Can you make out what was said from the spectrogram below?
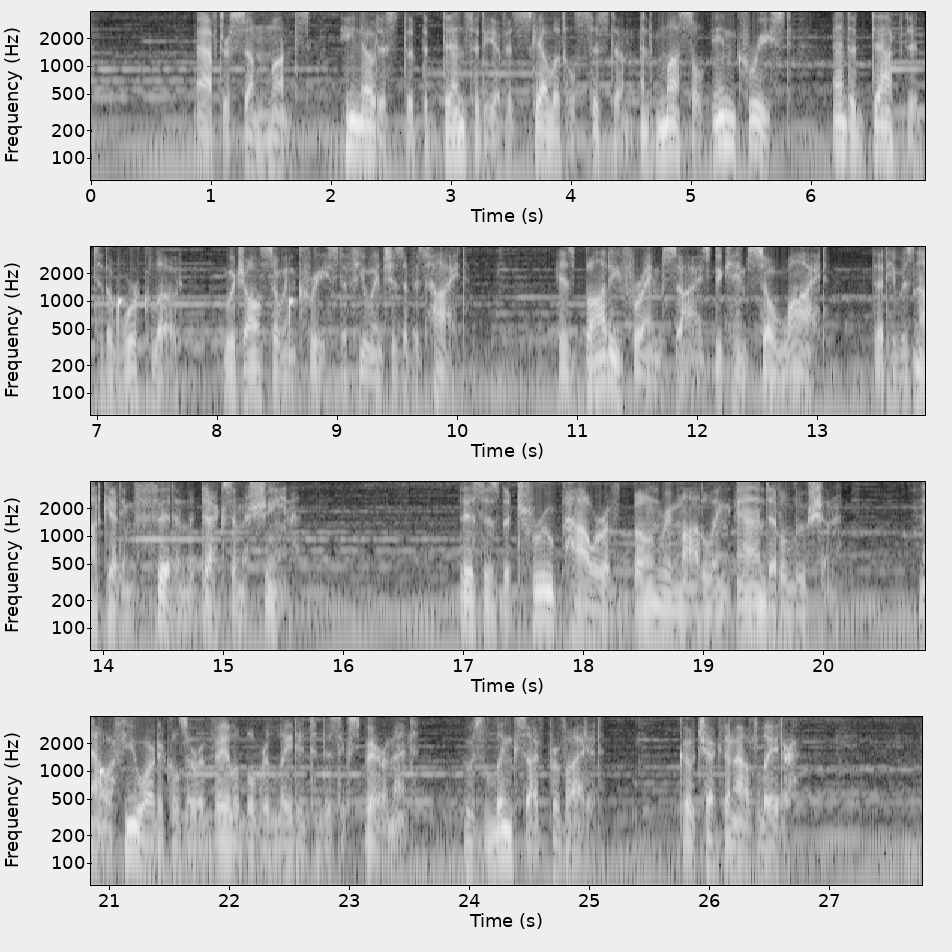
After some months, he noticed that the density of his skeletal system and muscle increased and adapted to the workload, which also increased a few inches of his height. His body frame size became so wide that he was not getting fit in the DEXA machine. This is the true power of bone remodeling and evolution. Now, a few articles are available related to this experiment, whose links I've provided. Go check them out later.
